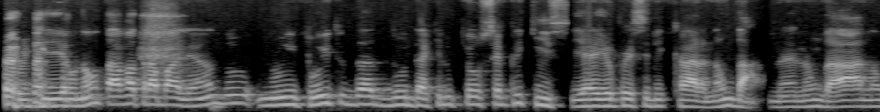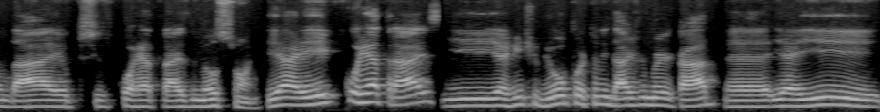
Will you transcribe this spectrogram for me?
porque eu não estava trabalhando no intuito da, do, daquilo que eu sempre quis. E aí eu percebi, cara, não dá, né? Não dá, não dá, eu preciso correr atrás do meu sonho. E aí corri atrás e a gente viu a oportunidade no mercado, é, e aí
